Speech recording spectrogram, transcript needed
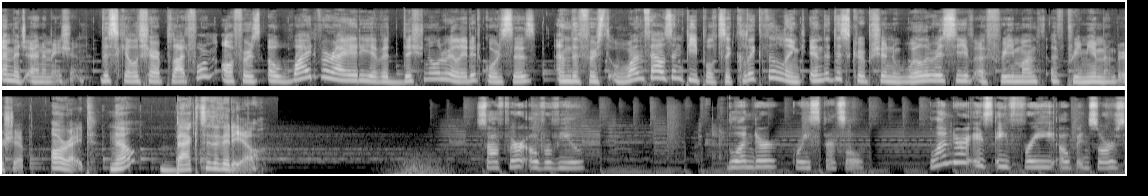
image animation. The Skillshare platform offers a wide variety of additional related courses, and the first 1,000 people to click the link in the description will receive a free month of premium membership. Alright, now back to the video. Software Overview Blender Grease Pencil Blender is a free open source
